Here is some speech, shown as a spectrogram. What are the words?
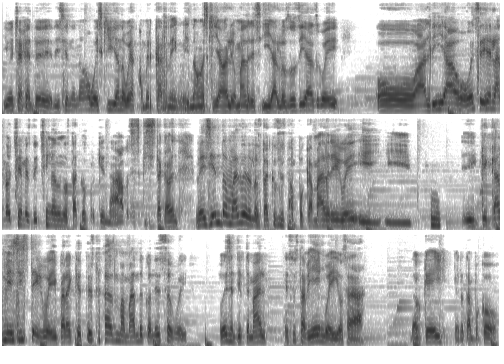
Y mucha gente diciendo, no, güey, es que ya no voy a comer carne, güey. No, es que ya valió madres. Y a los dos días, güey, o al día, o ese día en la noche me estoy chingando unos tacos porque, no, pues es que sí está cabrón. Me siento mal, pero los tacos están poca madre, güey. Y, y, y qué cambio hiciste, güey. ¿Para qué te estabas mamando con eso, güey? Puedes sentirte mal. Eso está bien, güey. O sea, ok, pero tampoco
